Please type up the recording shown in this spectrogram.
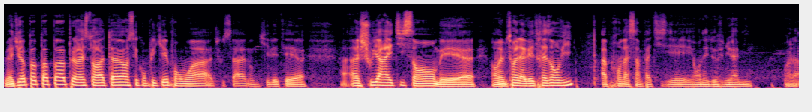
Il m'a dit hop hop hop hop le restaurateur c'est compliqué pour moi tout ça donc il était euh, un chouïa réticent mais euh, en même temps il avait très envie. Après on a sympathisé et on est devenus amis. Voilà.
